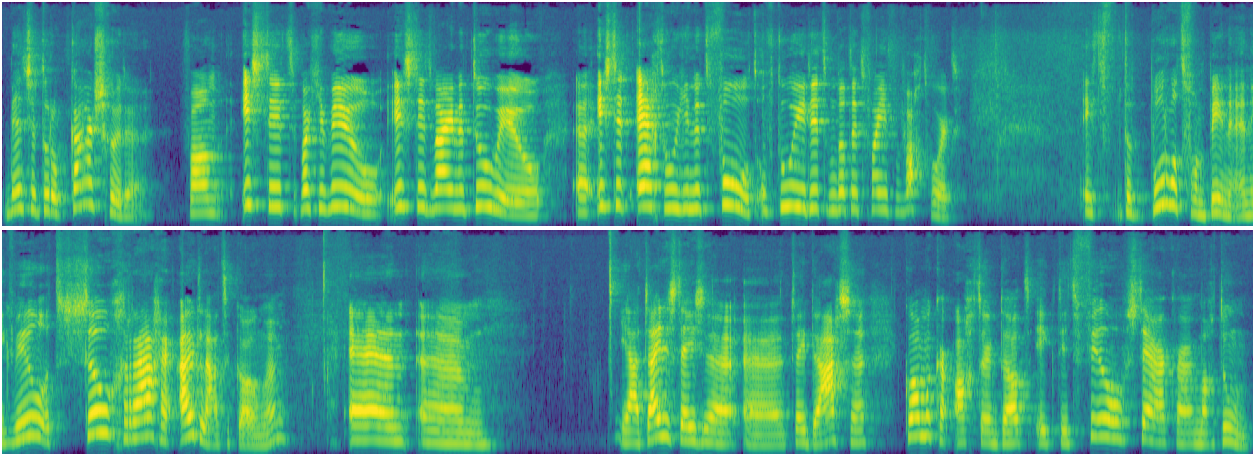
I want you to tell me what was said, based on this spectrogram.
mensen door elkaar schudden. Van, is dit wat je wil? Is dit waar je naartoe wil? Uh, is dit echt hoe je het voelt? Of doe je dit omdat dit van je verwacht wordt? dat borrelt van binnen en ik wil het zo graag eruit laten komen. En um, ja, tijdens deze uh, tweedaagse kwam ik erachter dat ik dit veel sterker mag doen.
